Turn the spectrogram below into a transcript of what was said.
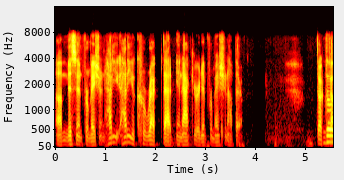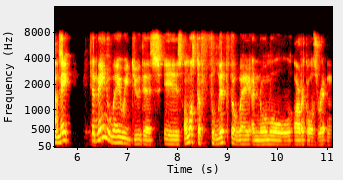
uh, misinformation. How do you how do you correct that inaccurate information out there? Dr. The, the main way we do this is almost to flip the way a normal article is written.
